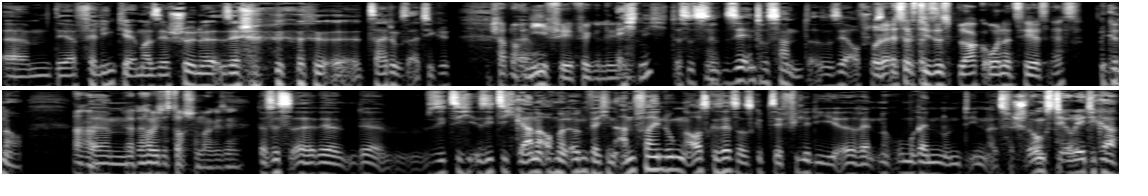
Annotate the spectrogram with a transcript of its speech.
Ähm, der verlinkt ja immer sehr schöne, sehr schöne äh, Zeitungsartikel. Ich habe noch ähm, nie Fefe gelesen. Echt nicht? Das ist nee. sehr interessant, also sehr aufschlussreich. Oder ist das dieses Blog ohne CSS? Genau. Aha, ähm, ja, da habe ich das doch schon mal gesehen. Das ist, äh, der, der sieht sich, sieht sich gerne auch mal irgendwelchen Anfeindungen ausgesetzt. Also es gibt sehr viele, die äh, rennen, rumrennen und ihn als Verschwörungstheoretiker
